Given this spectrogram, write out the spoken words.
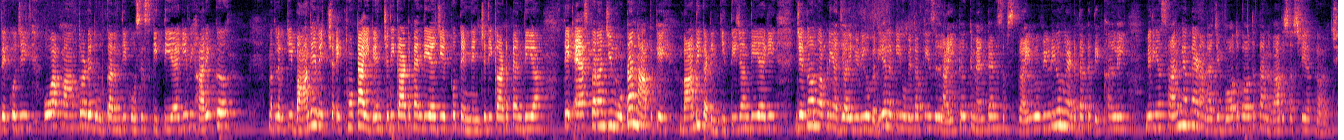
ਦੇਖੋ ਜੀ, ਉਹ ਆਪਾਂ ਤੁਹਾਡੇ ਦੂਰ ਕਰਨ ਦੀ ਕੋਸ਼ਿਸ਼ ਕੀਤੀ ਹੈਗੀ ਵੀ ਹਰ ਇੱਕ ਮਤਲਬ ਕਿ ਬਾਹ ਦੇ ਵਿੱਚ ਇੱਥੋਂ 2.5 ਇੰਚ ਦੀ ਕਾਟ ਪੈਂਦੀ ਹੈ, ਜੀ ਇੱਥੋਂ 3 ਇੰਚ ਦੀ ਕਾਟ ਪੈਂਦੀ ਆ। ਤੇ ਇਸ ਤਰ੍ਹਾਂ ਜੀ ਮੋਢਾ ਨਾਪ ਕੇ ਬਾਹ ਦੀ ਕਟਿੰਗ ਕੀਤੀ ਜਾਂਦੀ ਹੈਗੀ। ਜੇ ਤੁਹਾਨੂੰ ਆਪਣੀ ਅੱਜ ਵਾਲੀ ਵੀਡੀਓ ਵਧੀਆ ਲੱਗੀ ਹੋਵੇ ਤਾਂ please like comment and subscribe video ਨੂੰ ਐਂਡ ਤੱਕ ਦੇਖਣ ਲਈ ਮੇਰੀਆਂ ਸਾਰੀਆਂ ਭੈਣਾਂ ਦਾ ਜੀ ਬਹੁਤ ਬਹੁਤ ਧੰਨਵਾਦ। ਸਤਿ ਸ਼੍ਰੀ ਅਕਾਲ ਜੀ।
